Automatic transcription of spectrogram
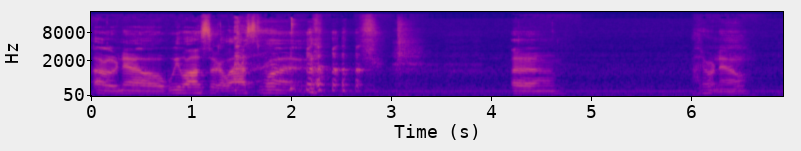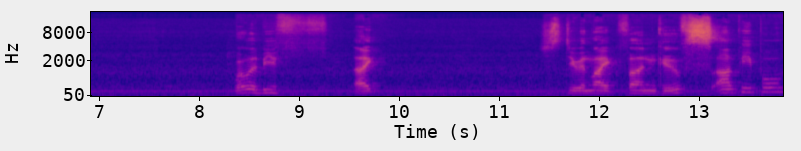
oh no, we lost our last one. um, don't know. What would be f- like just doing like fun goofs on people?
